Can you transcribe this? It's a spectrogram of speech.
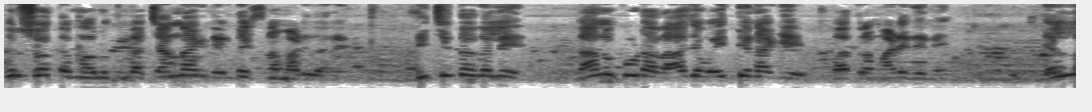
ಪುರುಷೋತ್ತಮ್ ಅವರು ತುಂಬಾ ಚೆನ್ನಾಗಿ ನಿರ್ದೇಶನ ಮಾಡಿದ್ದಾರೆ. ಈ ಚಿತ್ರದಲ್ಲಿ ನಾನು ಕೂಡ ರಾಜ ವೈದ್ಯನಾಗಿ ಪಾತ್ರ ಮಾಡಿದ್ದೀನಿ. ಎಲ್ಲ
